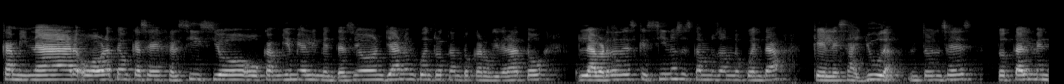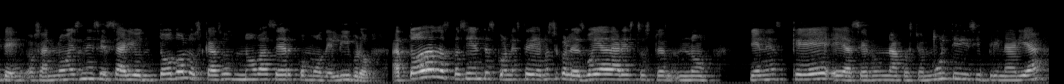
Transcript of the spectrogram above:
caminar o ahora tengo que hacer ejercicio o cambié mi alimentación, ya no encuentro tanto carbohidrato, la verdad es que sí nos estamos dando cuenta que les ayuda. Entonces, totalmente, o sea, no es necesario, en todos los casos no va a ser como de libro. A todas las pacientes con este diagnóstico les voy a dar estos tres, no, Tienes que eh, hacer una cuestión multidisciplinaria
